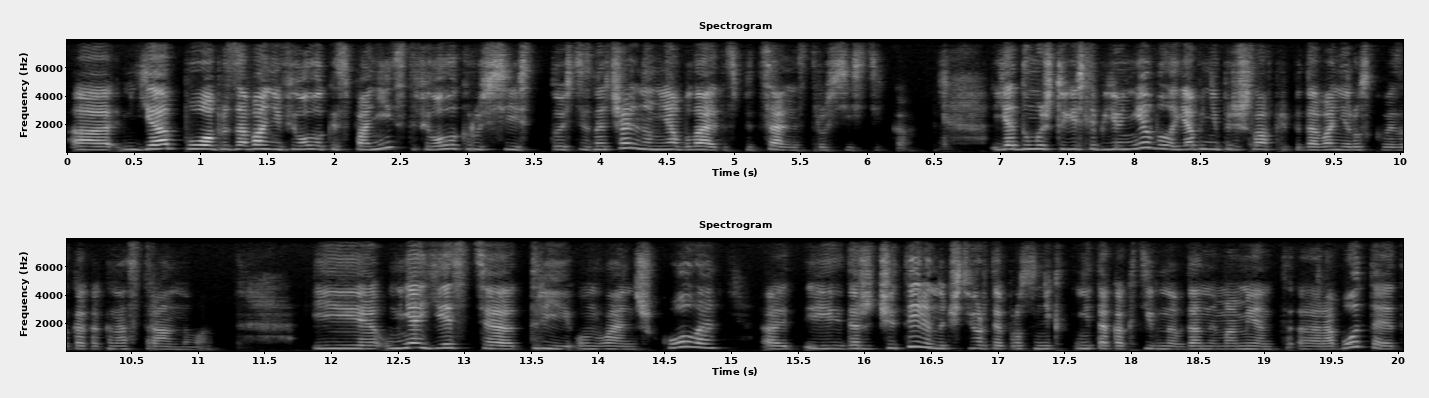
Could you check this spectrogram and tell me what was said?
А, я по образованию филолог-испанист, филолог-русист. То есть изначально у меня была эта специальность русистика. Я думаю, что если бы ее не было, я бы не пришла в преподавание русского языка как иностранного. И у меня есть э, три онлайн-школы. А, и даже четыре, но четвертая просто не, не так активно в данный момент а, работает.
